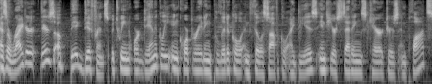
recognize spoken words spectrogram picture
As a writer, there's a big difference between organically incorporating political and philosophical ideas into your settings, characters, and plots,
